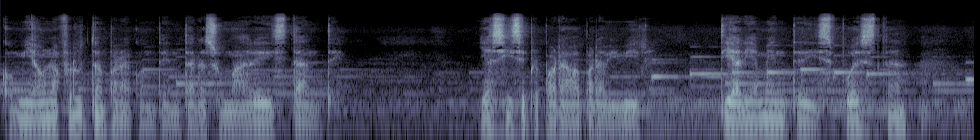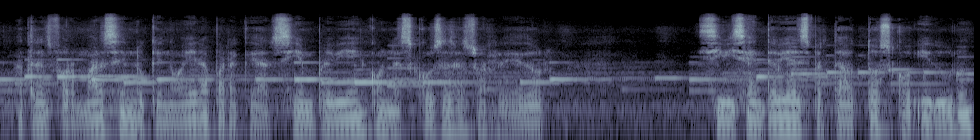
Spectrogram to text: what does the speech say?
Comía una fruta para contentar a su madre distante y así se preparaba para vivir, diariamente dispuesta a transformarse en lo que no era para quedar siempre bien con las cosas a su alrededor. Si Vicente había despertado tosco y duro,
